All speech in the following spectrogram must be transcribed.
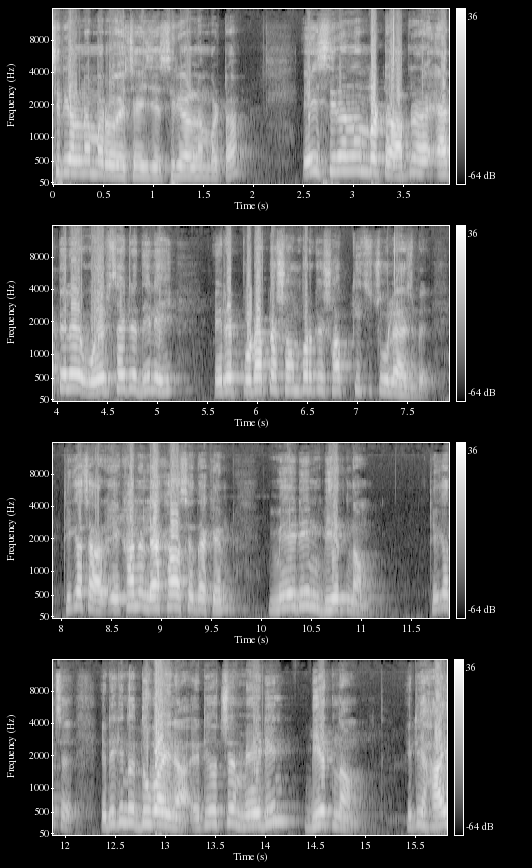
সিরিয়াল নাম্বার রয়েছে, এই যে সিরিয়াল নাম্বারটা এই সিরিয়াল নাম্বারটা আপনারা অ্যাপেলের ওয়েবসাইটে দিলেই এর প্রোডাক্টটা সম্পর্কে সব কিছু চলে আসবে, ঠিক আছে? আর এখানে লেখা আছে, দেখেন মেড ইন ভিয়েতনাম ঠিক আছে? এটি কিন্তু দুবাই না, এটি হচ্ছে মেড ইন ভিয়েতনাম এটি হাই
